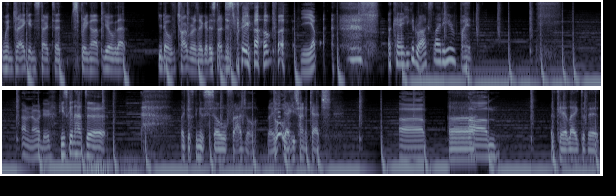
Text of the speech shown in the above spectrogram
when dragons start to spring up, you know that you know charmers are gonna start to spring up. Yep. okay, he could rock slide here, but I don't know, dude. he's gonna have to. Like this thing is so fragile, right? Oh. Yeah, he's trying to catch. Uh, Uh, um, okay, it lagged a bit.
